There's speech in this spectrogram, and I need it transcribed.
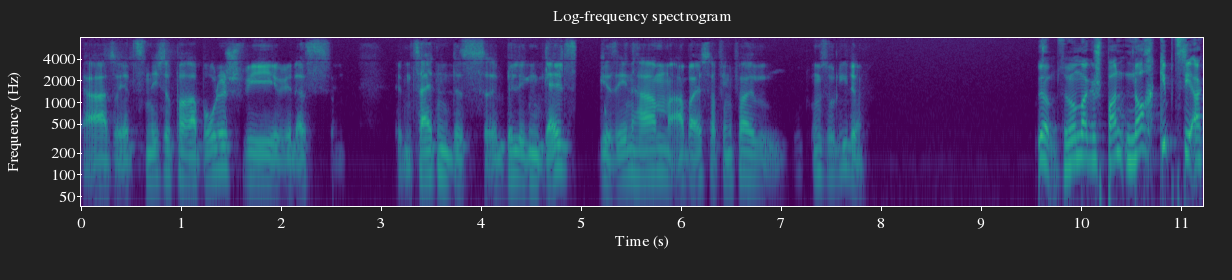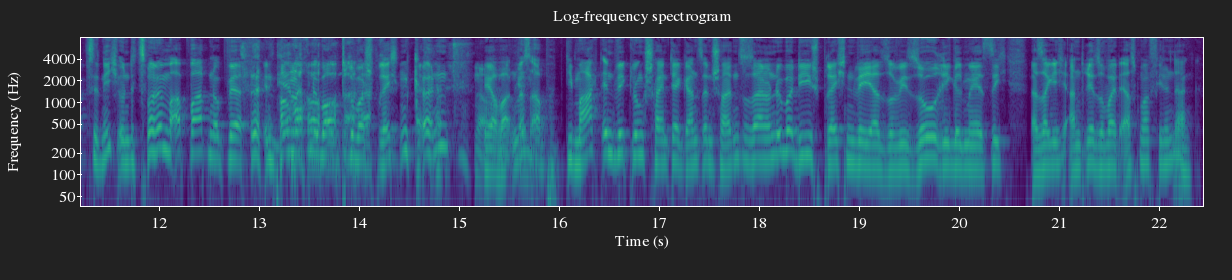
Ja, also jetzt nicht so parabolisch, wie wir das in Zeiten des billigen Gelds gesehen haben, aber ist auf jeden Fall gut und solide. Ja, sind wir mal gespannt. Noch gibt's die Aktie nicht und jetzt wollen wir mal abwarten, ob wir in ein paar. Wochen überhaupt drüber sprechen können. Genau. Ja, warten wir es ab. Die Marktentwicklung scheint ja ganz entscheidend zu sein und über die sprechen wir ja sowieso regelmäßig. Da sage ich André soweit erstmal vielen Dank.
